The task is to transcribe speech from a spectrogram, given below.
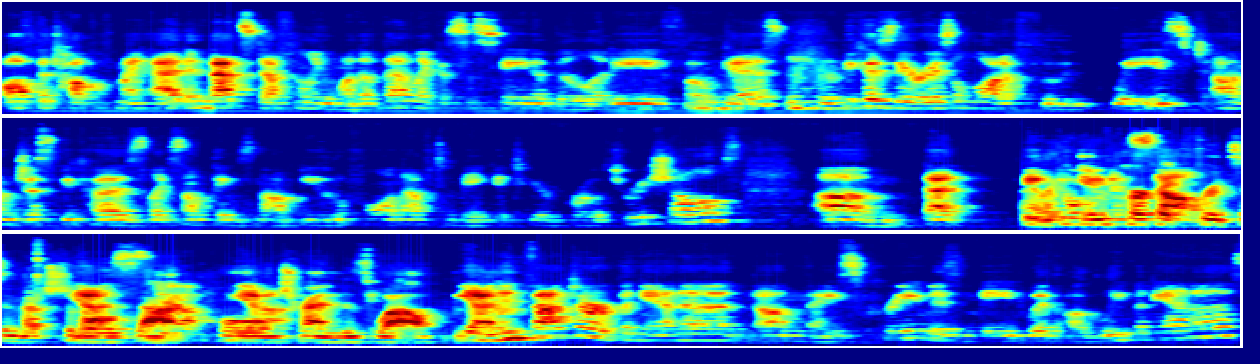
off the top of my head, and that's definitely one of them, like a sustainability focus. Mhm. Because there is a lot of food waste, um, just because like something's not beautiful enough to make it to your grocery shelves, um, that like imperfect fruits and vegetables, Yes, that yeah, whole yeah. trend as well. Yeah, Mhm. in fact, our banana um, ice cream is made with ugly bananas.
